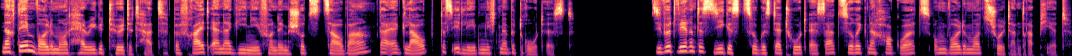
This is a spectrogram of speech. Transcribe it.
Nachdem Voldemort Harry getötet hat, befreit er Nagini von dem Schutzzauber, da er glaubt, dass ihr Leben nicht mehr bedroht ist. Sie wird während des Siegeszuges der Todesser zurück nach Hogwarts um Voldemorts Schultern drapiert.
